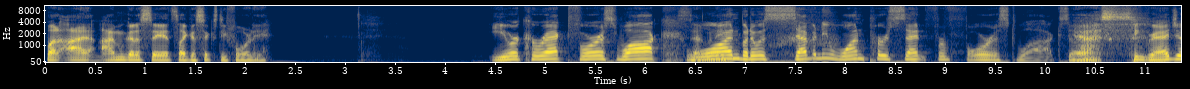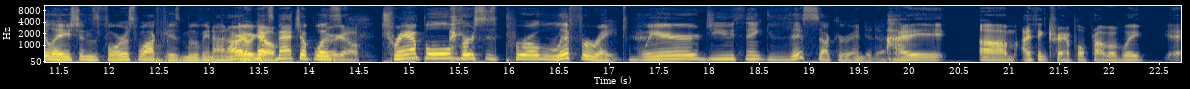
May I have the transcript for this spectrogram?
But I, Hmm. I'm gonna say it's like a 60-40. You are correct. Forest Walk 70. won, but it was seventy one percent for Forest Walk. So Yes. congratulations, Forest Walk is moving on. All right, next go. matchup was. Trample versus Proliferate. Where do you think this sucker ended up? I um I think Trample probably eh,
